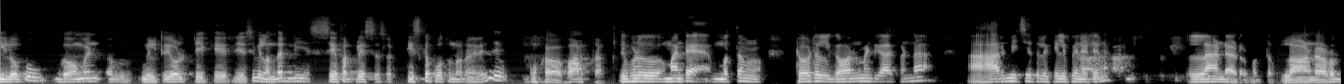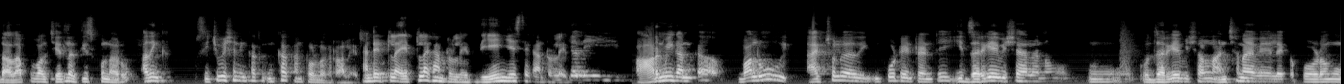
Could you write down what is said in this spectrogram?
ఈ లోపు గవర్నమెంట్ మిలిటరీ వాళ్ళు టేక్ కేర్ చేసి వీళ్ళందరినీ సేఫర్ ప్లేసెస్ తీసుకుపోతున్నారు అనేది ఒక వార్త. ఇప్పుడు అంటే మొత్తం టోటల్ గవర్నమెంట్ కాకుండా ఆర్మీ చేతిలోకి వెళ్ళిపోయినట్టేనా? ల్యాండ్ ఆర్డర్ మొత్తం. లా అండ్ ఆర్డర్ దాదాపు వాళ్ళ చేతిలోకి తీసుకున్నారు. అది ఇంకా సిచ్యువేషన్ ఇంకా ఇంకా కంట్రోల్లోకి రాలేదు. అంటే ఎట్లా ఎట్లా కంట్రోల్ అవుతుంది? ఏం చేస్తే కంట్రోల్ అవుతుంది? ఆర్మీ కనుక వాళ్ళు యాక్చువల్గా ఇంకోటి ఏంటంటే ఈ జరిగే విషయాలను జరిగే విషయాలను అంచనా వేయలేకపోవడము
